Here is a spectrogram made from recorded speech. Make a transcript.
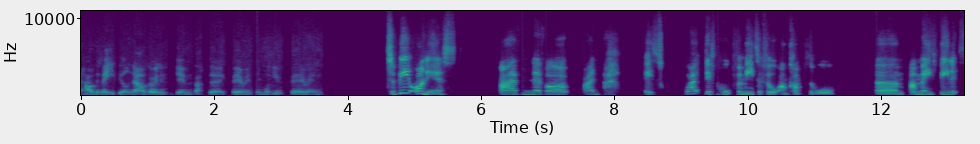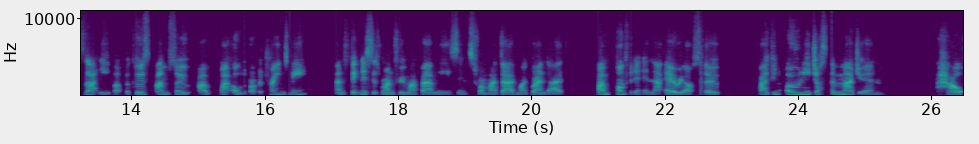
how does it make you feel now going into gyms after experiencing what you experienced? to be honest, I've never. I. It's quite difficult for me to feel uncomfortable. Um, I may feel it slightly, but because I'm so, I, my older brother trained me, and fitness has run through my family since from my dad, my granddad. I'm confident in that area, so I can only just imagine how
